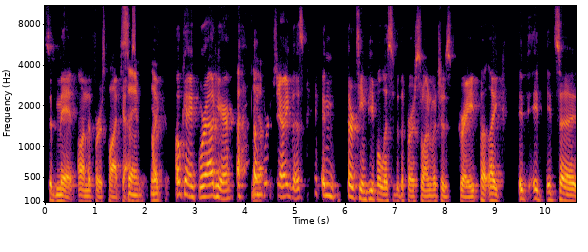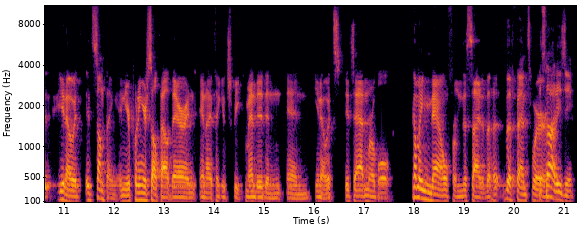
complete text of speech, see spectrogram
submit on the first podcast. Same. Yep. Like, okay, we're out here. Yep. we're sharing this. And 13 people listened to the first one, which is great. But like it, it it's a you know it, it's something and you're putting yourself out there and and i think it should be commended and and you know it's it's admirable coming now from this side of the the fence where it's not easy.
